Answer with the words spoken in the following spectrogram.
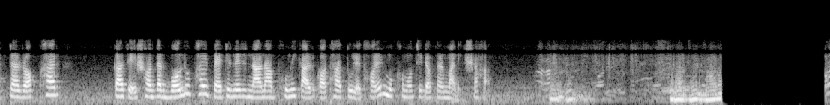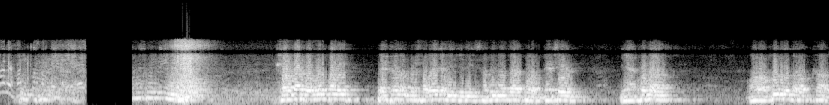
একটা রক্ষার কাজে সর্দার বল্লভভাই প্যাটেলের নানা ভূমিকার কথা তুলে ধরেন মুখ্যমন্ত্রী ডক্টর মানিক সাহা। সরকার বল্লভভাই প্যাটেল আমরা সবাই জানি যিনি স্বাধীনতার পর দেশের যে একতা ও অখণ্ডতা রক্ষার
